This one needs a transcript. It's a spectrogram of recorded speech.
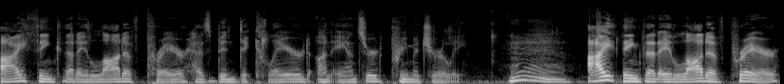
I think that a lot of prayer has been declared unanswered prematurely. Hmm. I think that a lot of prayer,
